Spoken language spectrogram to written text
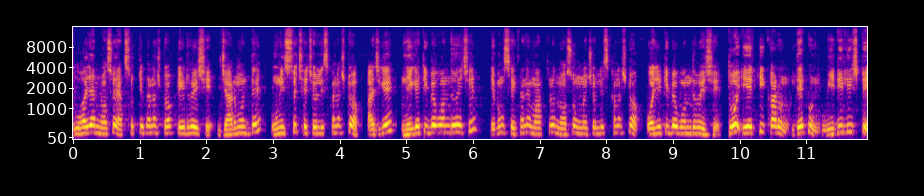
দু হাজার নশো একষট্টি খানা স্টক ট্রেড হয়েছে, যার মধ্যে উনিশশো ছেচল্লিশ খানা স্টক আজকে নেগেটিভে বন্ধ হয়েছে এবং সেখানে মাত্র নশো উনচল্লিশ খানা স্টক পজিটিভে বন্ধ হয়েছে। তো এর কি কারণ? দেখুন মিডিল ইস্টে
